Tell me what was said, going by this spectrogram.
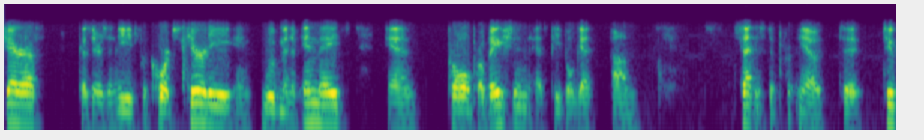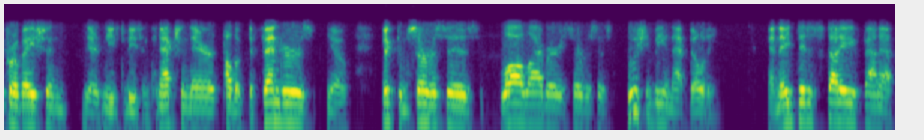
sheriff because there's a need for court security and movement of inmates and parole and probation as people get um, sentenced to you know to to probation. There needs to be some connection there public defenders you know victim services law library services, who should be in that building. And they did a study, found out,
